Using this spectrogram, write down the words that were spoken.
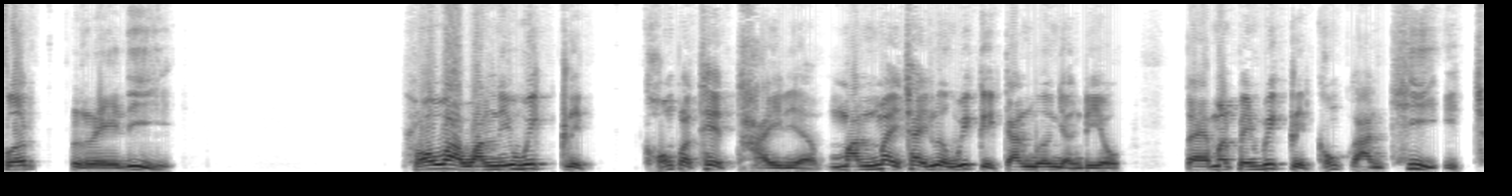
first lady เพราะว่าวันนี้วิกฤตของประเทศไทยเนี่ย มันไม่ใช่เรื่องวิกฤตการเมืองอย่างเดียว แต่มันเป็นวิกฤตของการขี้อิจฉ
